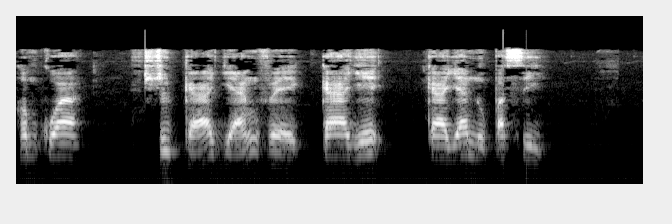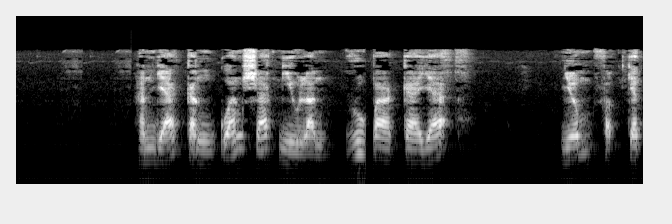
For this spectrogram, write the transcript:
Hôm qua, sư cả giảng về Kaya Kayanupasi. Hành giả cần quan sát nhiều lần Rupa Kaya, nhóm Phật chất,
